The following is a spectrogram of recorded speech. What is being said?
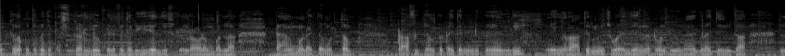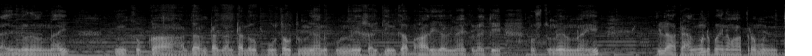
ముఖ్యంగా పెద్ద పెద్ద టస్కర్లు పెద్ద పెద్ద డీజేలు తీసుకొని రావడం వల్ల ట్యాంక్ మోడ్ అయితే మొత్తం ట్రాఫిక్ జామ్ తోటి అయితే నిండిపోయింది. నిన్న రాత్రి నుంచి బయలుదేరినటువంటి వినాయకులు అయితే ఇంకా లైన్లోనే ఉన్నాయి. ఇంకొక అర్ధ గంట గంటలో పూర్తవుతుంది అనుకునేసరికి ఇంకా భారీగా వినాయకులు అయితే వస్తూనే ఉన్నాయి. ఇలా ట్యాంక్ బండ్ పైన మాత్రం ఇంత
